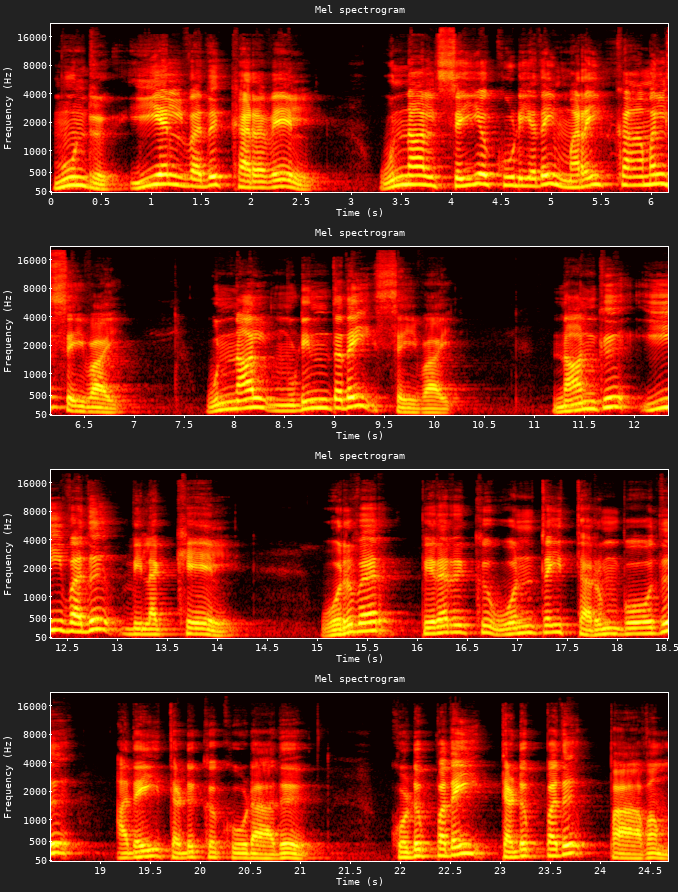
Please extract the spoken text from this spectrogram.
மூன்று இயல்வது கரவேல். உன்னால் செய்யக்கூடியதை மறைக்காமல் செய்வாய். உன்னால் முடிந்ததை செய்வாய். நான்கு ஈவது விலக்கேல் ஒருவர் பிறருக்கு ஒன்றை தரும்போது அதை தடுக்கக்கூடாது. கொடுப்பதை தடுப்பது பாவம்.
